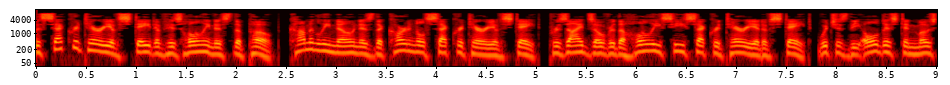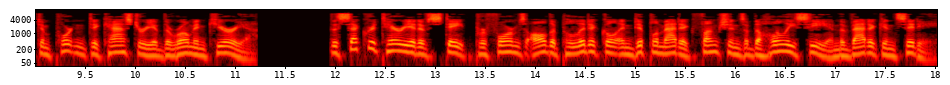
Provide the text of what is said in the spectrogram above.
The Secretary of State of His Holiness the Pope, commonly known as the Cardinal Secretary of State, presides over the Holy See Secretariat of State, which is the oldest and most important dicastery of the Roman Curia. The Secretariat of State performs all the political and diplomatic functions of the Holy See and the Vatican City.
